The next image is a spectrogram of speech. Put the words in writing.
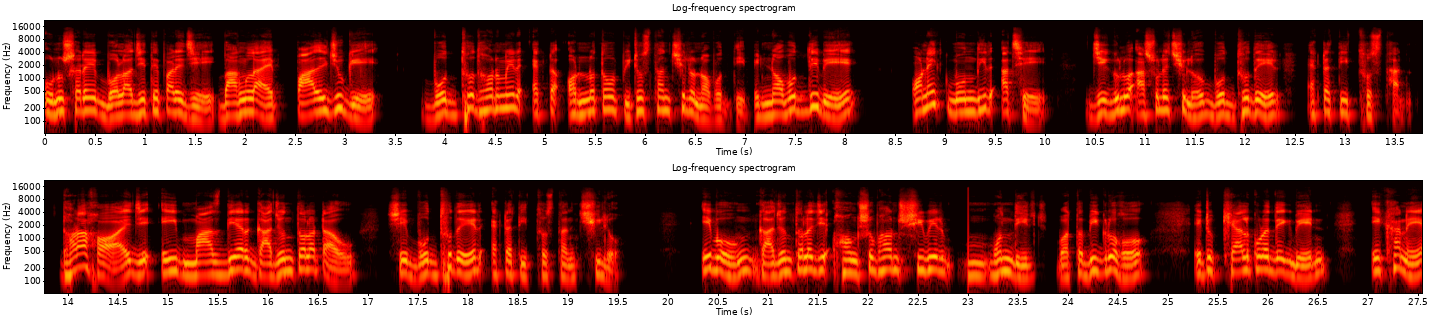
অনুসারে বলা যেতে পারে যে বাংলায় পাল যুগে বৌদ্ধ ধর্মের একটা অন্যতম পীঠস্থান ছিল নবদ্বীপ। এই নবদ্বীপে অনেক মন্দির আছে যেগুলো আসলে ছিল বৌদ্ধদের একটা তীর্থস্থান। ধরা হয় যে এই মাঝদিয়ার গাজনতলাটাও সেই বৌদ্ধদের একটা তীর্থস্থান ছিল এবং গাজনতলা যে হংসবাহন শিবের মন্দির অর্থাৎ বিগ্রহ, একটু খেয়াল করে দেখবেন এখানে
